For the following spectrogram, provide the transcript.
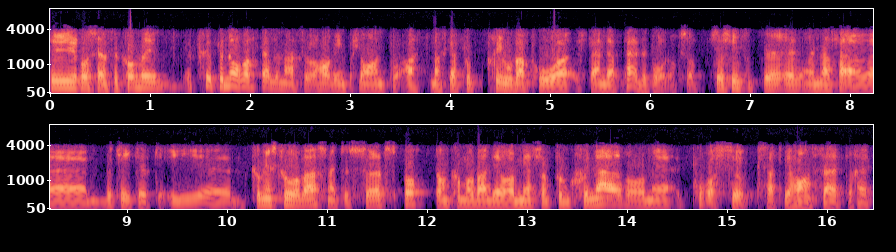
Tyr och sen så kommer, jag tror på några av ställena så har vi en plan på att man ska få prova på stand-up paddleboard också. Så det finns ett, eh, en affär, eh, butik ute i eh, Kungens Kurva som heter Surfsport. De kommer att vara då med som funktionärer och med på SUP så att vi har en säkerhet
